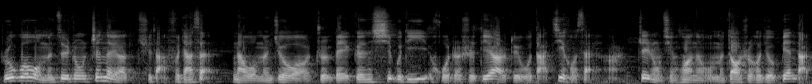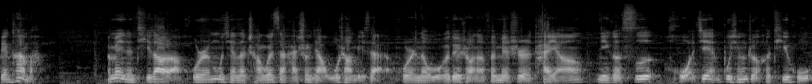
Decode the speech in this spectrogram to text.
如果我们最终真的要去打附加赛，那我们就准备跟西部第一或者是第二队伍打季后赛啊！这种情况呢，我们到时候就边打边看吧。”前面已经提到了，湖人目前的常规赛还剩下五场比赛，湖人的五个对手呢，分别是太阳、尼克斯、火箭、步行者和鹈鹕。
